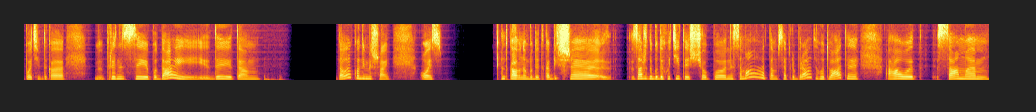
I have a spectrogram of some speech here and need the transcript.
потім, така принеси, подай, іди там далеко не мішай. Ось. Така вона буде така більше. Завжди буде хотіти, щоб не сама там все прибирати, готувати, а от саме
